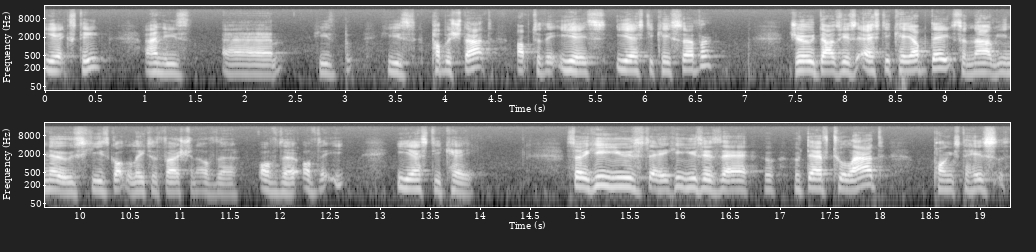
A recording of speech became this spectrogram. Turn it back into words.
ext, and he's, um, he's, he's published that up to the ES, ESDK server. Joe does his SDK updates, and now he knows he's got the latest version of the, of the, of the ESDK. So he, used, he uses uh, dev-tool-add, points to his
